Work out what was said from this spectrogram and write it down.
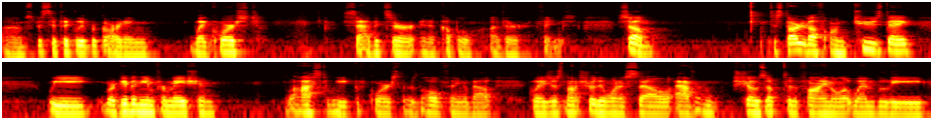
um, specifically regarding Weghorst, Sabitzer, and a couple other things. So, to start it off on Tuesday, we were given the information last week, of course, there was the whole thing about Glazers not sure they want to sell. Avram shows up to the final at Wembley,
